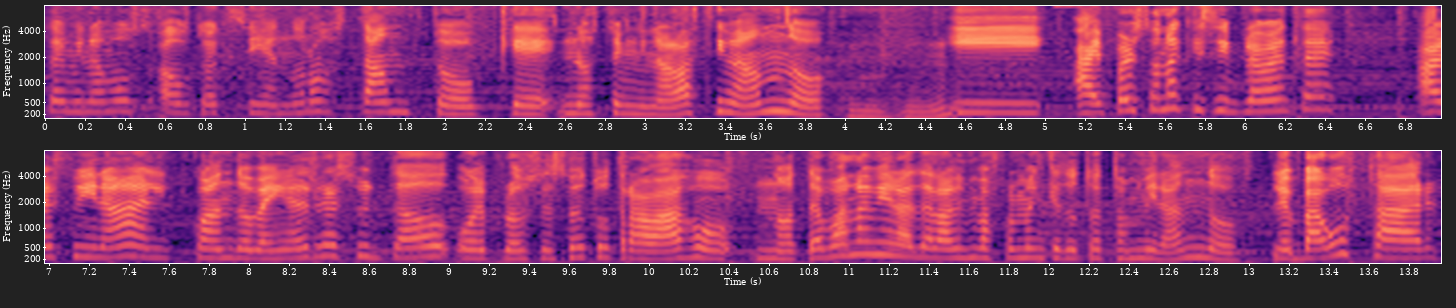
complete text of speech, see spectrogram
terminamos autoexigiéndonos tanto que nos termina lastimando. Ujú. Y hay personas que simplemente al final, cuando ven el resultado o el proceso de tu trabajo, no te van a mirar de la misma forma en que tú te estás mirando. Les va a gustar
